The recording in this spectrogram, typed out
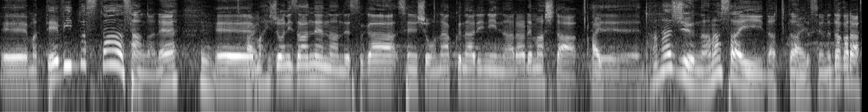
えーまあ、デビッド・スターンさんがね、うん、えーはい、まあ、非常に残念なんですが選手お亡くなりになられました、はい、えー、77歳だったんですよね、はい、だから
